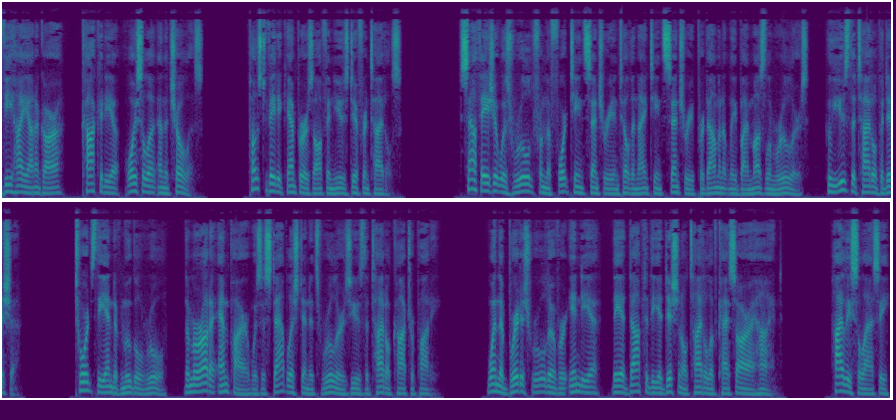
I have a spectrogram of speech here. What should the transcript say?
Vijayanagara, Kakatiya, Hoysala, and the Cholas. Post Vedic emperors often use different titles. South Asia was ruled from the 14th century until the 19th century predominantly by Muslim rulers, who used the title Padishah. Towards the end of Mughal rule, the Maratha Empire was established and its rulers used the title Chhatrapati. When the British ruled over India, they adopted the additional title of Kaisar i Hind. Haile Selassie,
